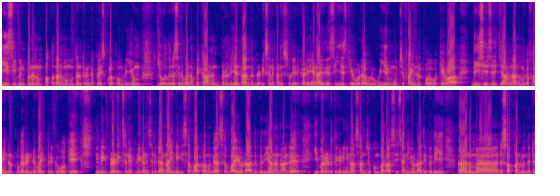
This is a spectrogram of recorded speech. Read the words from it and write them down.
டிசி வின் பண்ணணும். அப்போ தான் நம்ம முதல் ரெண்டு பிளேஸ்க்குள்ளே போக முடியும். ஜோதிர சிறுவன் அபிகானந்த் பிரில்லியண்டாக அந்த ப்ரெடிக்ஷனை கணிச்சு சொல்லியிருக்காரு. ஏன்னா இது சிஎஸ்கேவோட ஒரு உயிர் மூச்சு ஃபைனல் போக ஓகேவா டிசி ஜெயிச்சாங்கன்னா நமக்கு ஃபைனல் போக ரெண்டு வாய்ப்பு இருக்குது ஓகே இன்னைக்கு ப்ரெடிக்ஷன் எப்படி கணிச்சிருக்காருன்னா இன்னைக்கு செவ்வாய்க்கிழமைங்க செவ்வாயோட அதிபதியான நாள் இவர் எடுத்துக்கிட்டிங்கன்னா சஞ்சு கும்பராசி சனியோட அதிபதி. நம்ம ரிஷப் வந்துட்டு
